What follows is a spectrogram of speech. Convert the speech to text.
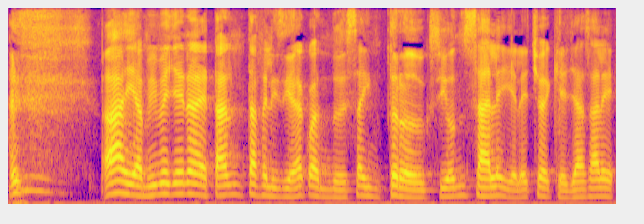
Ay, a mí me llena de tanta felicidad cuando esa introducción sale y el hecho de que ya sale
